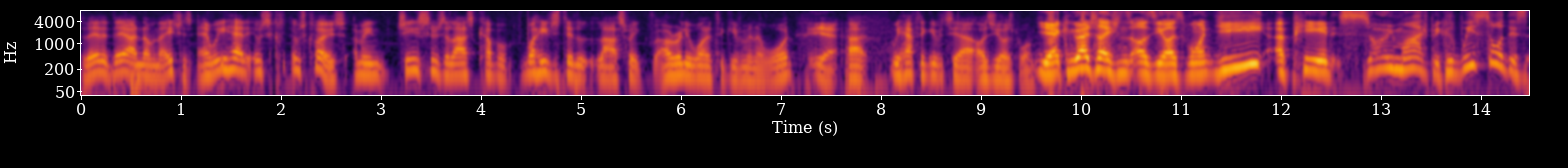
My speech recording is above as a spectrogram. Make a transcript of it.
So they're they're nominations, and we had it was it was close. I mean, Gene Simmons the last couple what he just did last week. I really wanted to give him an award, Yeah. but we have to give it to uh, Ozzy Osbourne. Yeah, congratulations, Ozzy Osbourne. You appeared so much because we saw this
